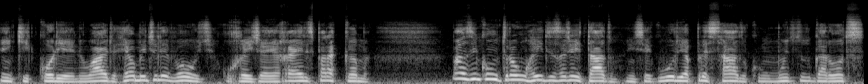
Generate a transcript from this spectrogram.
em que Coriane Wilde realmente levou o rei Jair Aires para a cama, mas encontrou um rei desajeitado, inseguro e apressado, como muitos garotos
